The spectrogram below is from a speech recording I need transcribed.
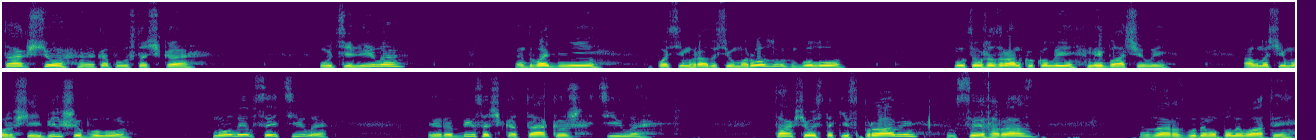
Так що е, капусточка уціліла. Два дні по 7 градусів морозу було. Ну, це вже зранку, коли ми бачили. А вночі, може, ще й більше було. Ну, але все ціле. І редисочка також ціла. Так що ось такі справи, все гаразд. Зараз будемо поливати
